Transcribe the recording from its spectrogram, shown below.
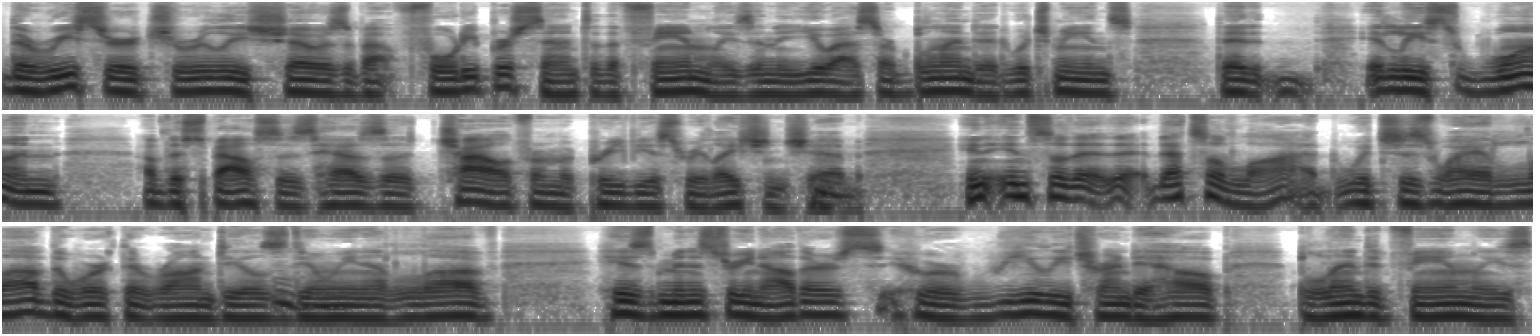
the research really shows about 40% of the families in the U.S. are blended, which means that at least one of the spouses has a child from a previous relationship. Mm. And, and so that that's a lot, which is why I love the work that Ron Deal's mm-hmm. doing. I love his ministry and others who are really trying to help blended families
